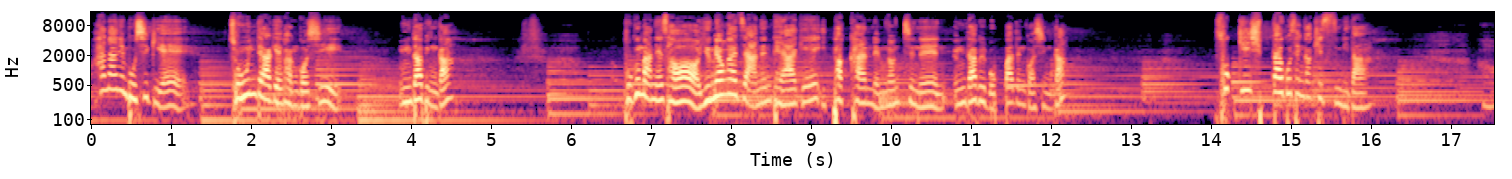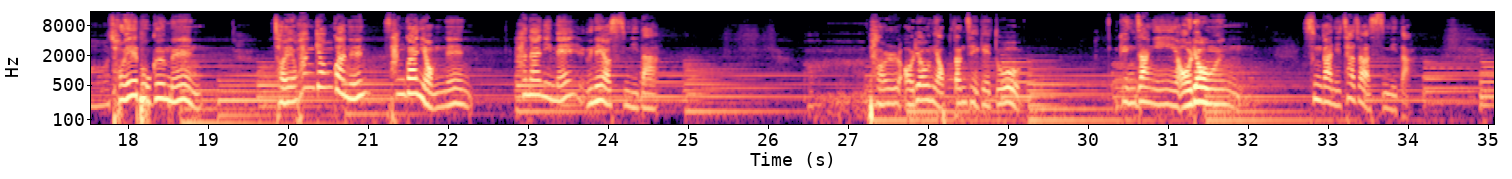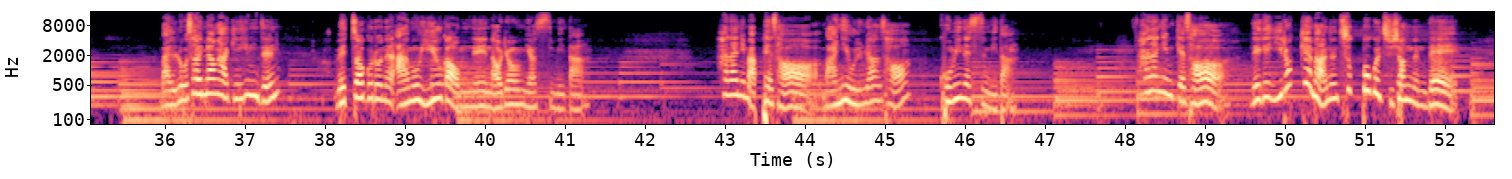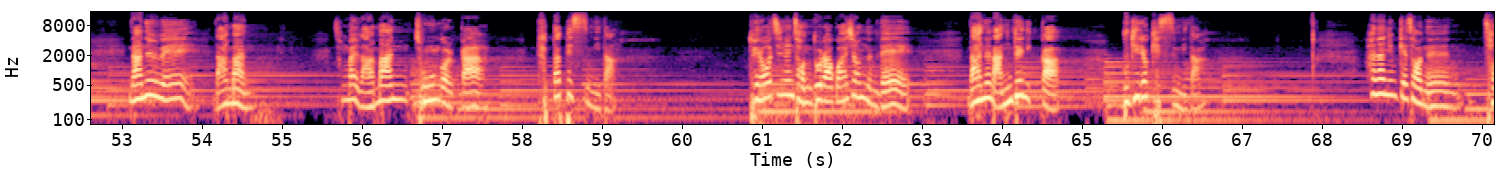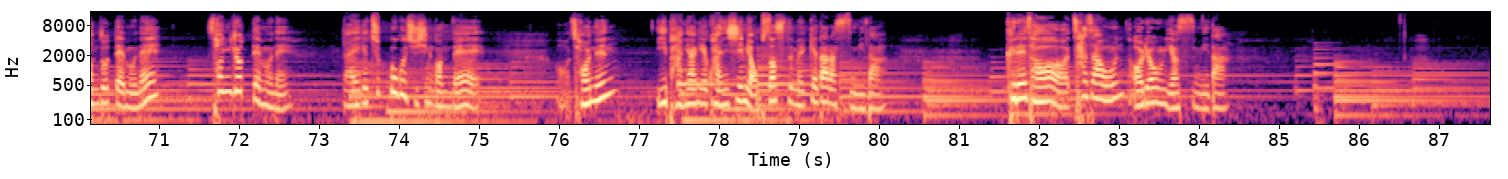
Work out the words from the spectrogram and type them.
하나님 보시기에 좋은 대학에 간 것이 응답인가? 복음 안에서 유명하지 않은 대학에 입학한 랩넌트는 응답을 못 받은 것인가? 속기 쉽다고 생각했습니다. 어, 저의 복음은 저의 환경과는 상관이 없는 하나님의 은혜였습니다. 어, 별 어려움이 없던 제게도 굉장히 어려운 순간이 찾아왔습니다. 말로 설명하기 힘든 외적으로는 아무 이유가 없는 어려움이었습니다. 하나님 앞에서 많이 울면서 고민했습니다. 하나님께서 내게 이렇게 많은 축복을 주셨는데 나는 왜 나만, 정말 나만 좋은 걸까 답답했습니다. 되어지는 전도라고 하셨는데 나는 안 되니까 무기력했습니다. 하나님께서는 전도 때문에 선교 때문에 나에게 축복을 주신 건데 어, 저는 이 방향에 관심이 없었음을 깨달았습니다. 그래서 찾아온 어려움이었습니다.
